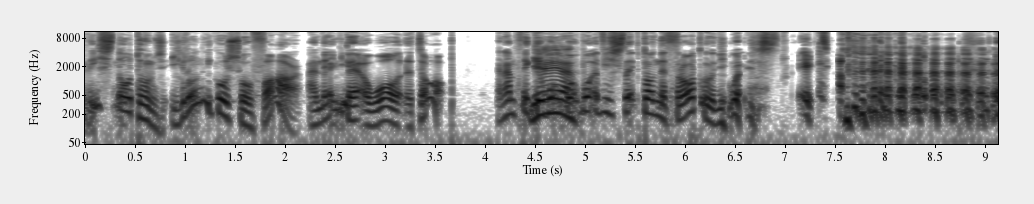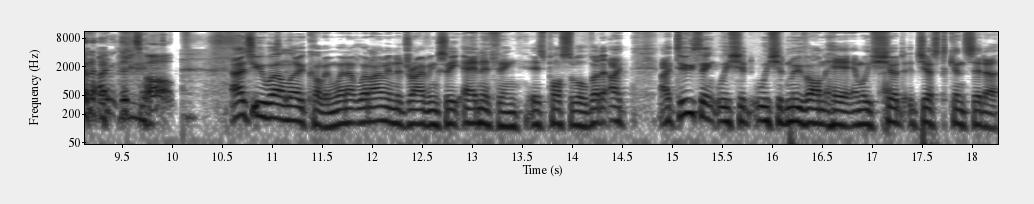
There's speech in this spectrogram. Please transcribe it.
these snow domes, you can only go so far, and then you hit a wall at the top. And I'm thinking, Yeah, yeah. what, what, what if you slipped on the throttle and you went straight up and out the top? As you well know, Colin, when I, when I'm in a driving seat, anything is possible. But I I do think we should we should move on here, and we should just consider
